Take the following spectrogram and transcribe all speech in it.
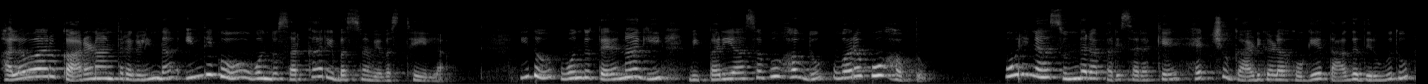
ಹಲವಾರು ಕಾರಣಾಂತರಗಳಿಂದ ಇಂದಿಗೂ ಒಂದು ಸರ್ಕಾರಿ ಬಸ್ನ ವ್ಯವಸ್ಥೆ ಇಲ್ಲ. ಇದು ಒಂದು ತೆರನಾಗಿ ವಿಪರ್ಯಾಸವೂ ಹೌದು, ವರವೂ ಹೌದು. ಊರಿನ ಸುಂದರ ಪರಿಸರಕ್ಕೆ ಹೆಚ್ಚು ಗಾಡಿಗಳ ಹೊಗೆ ತಾಗದಿರುವುದು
